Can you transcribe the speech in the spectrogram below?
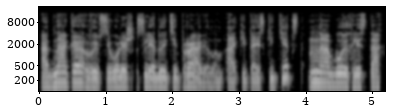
однако вы всего лишь следуете правилам, а китайский текст на обоих листах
